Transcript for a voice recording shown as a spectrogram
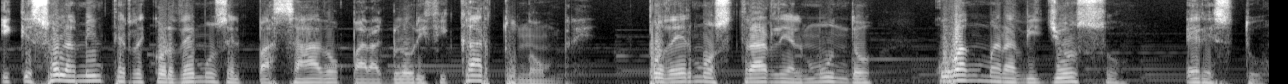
y que solamente recordemos el pasado para glorificar tu nombre, poder mostrarle al mundo cuán maravilloso eres tú,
